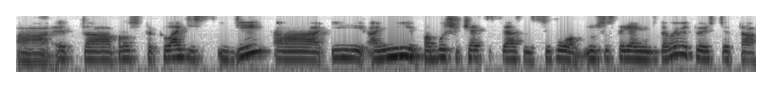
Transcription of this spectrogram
А, это просто кладезь идей, а, и они по большей части связаны с его ну, состоянием здоровья, то есть это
